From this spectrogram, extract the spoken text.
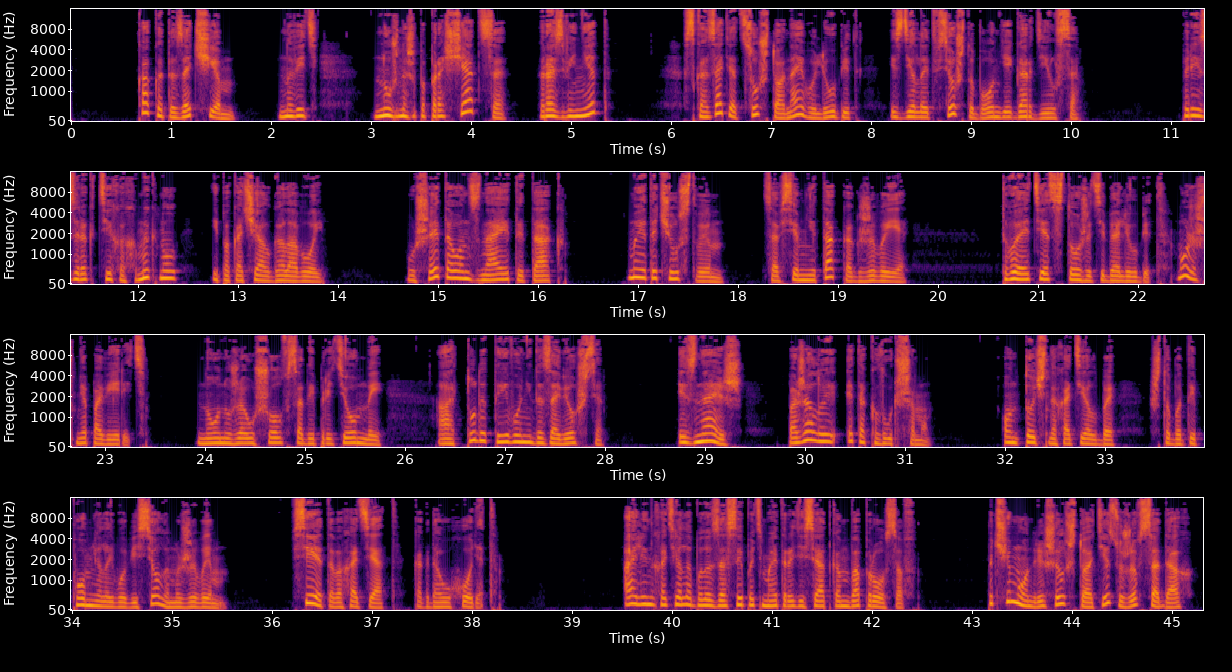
Как это зачем? Но ведь нужно же попрощаться, разве нет? Сказать отцу, что она его любит и сделает все, чтобы он ей гордился. Призрак тихо хмыкнул и покачал головой. Уж это он знает и так. Мы это чувствуем, совсем не так, как живые. Твой отец тоже тебя любит, можешь мне поверить. Но он уже ушел в сады притемной, а оттуда ты его не дозовешься. И знаешь, пожалуй, это к лучшему. Он точно хотел бы, чтобы ты помнила его веселым и живым. Все этого хотят, когда уходят. Айлин хотела было засыпать мэтра десятком вопросов. Почему он решил, что отец уже в садах?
